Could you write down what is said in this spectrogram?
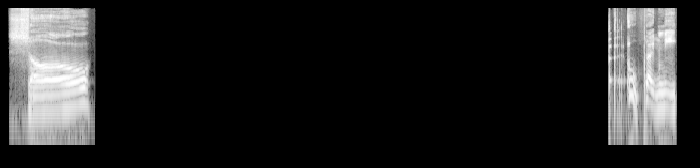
So, Oh, pardon me.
